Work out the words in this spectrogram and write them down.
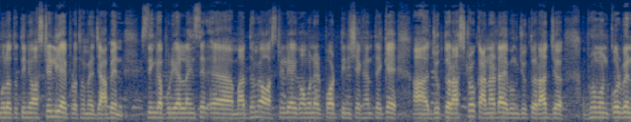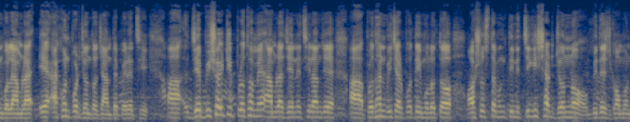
মূলত তিনি অস্ট্রেলিয়ায় প্রথমে যাবেন। সিঙ্গাপুর এয়ারলাইন্সের মাধ্যমে অস্ট্রেলিয়ায় গমনের পর তিনি সেখান থেকে আহ, যুক্তরাষ্ট্র, কানাডা এবং যুক্তরাজ্য ভ্রমণ করবেন বলে আমরা এখন পর্যন্ত জানতে পেরেছি। যে বিষয়টি প্রথমে আমরা জেনেছিলাম যে প্রধান বিচারপতি মূলত অসুস্থ এবং তিনি চিকিৎসার জন্য বিদেশ গমন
